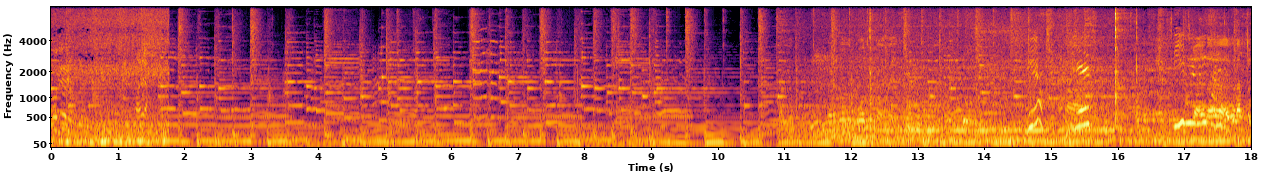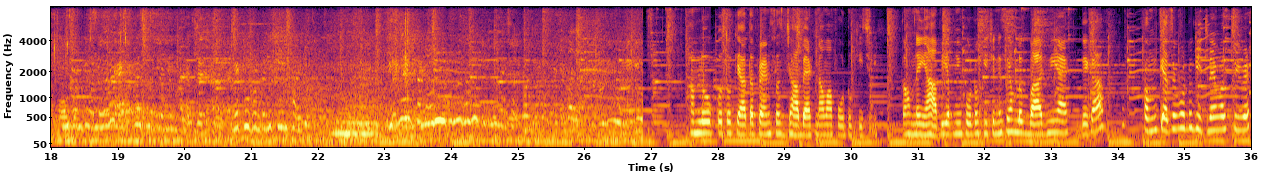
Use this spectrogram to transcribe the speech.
हाँ फ़ोटो हम लोग को तो क्या था फ्रेंड्स बस जहाँ बैठना, वहाँ फ़ोटो खींच ली तो हमने यहाँ भी अपनी फ़ोटो खींचने से हम लोग बाज नहीं आए। देखा हम कैसे फ़ोटो खींच रहे हैं मस्ती में?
